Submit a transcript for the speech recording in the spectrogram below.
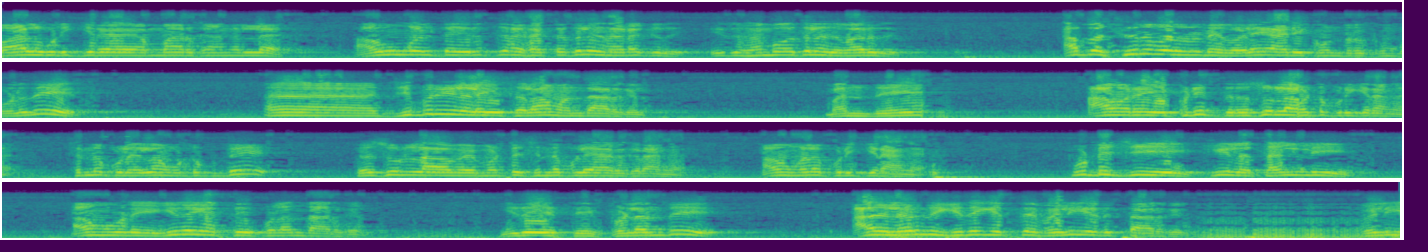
பால் குடிக்கிற அம்மா இருக்காங்கல்ல அவங்கள்ட்ட இருக்கிற கட்டத்தில் நடக்குது. இது சம்பவத்தில் அது வருது. அப்ப சிறுவர்களுடைய விளையாடி கொண்டிருக்கும் பொழுது ஜிப்ரில் அலைசலாம் வந்தார்கள். வந்து அவரை பிடித்து ரசூல்லா மட்டும் பிடிக்கிறாங்க. சின்ன பிள்ளையெல்லாம் விட்டுவிட்டு ரசூல்லாவை மட்டும் சின்ன பிள்ளையா இருக்கிறாங்க. அவங்கள பிடிக்கிறாங்க. பிடிச்சி கீழே தள்ளி அவங்களுடைய இதயத்தை பிளந்தார்கள். இதயத்தை பிளந்து அதிலிருந்து இதயத்தை வெளியெடுத்தார்கள். வெளியே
